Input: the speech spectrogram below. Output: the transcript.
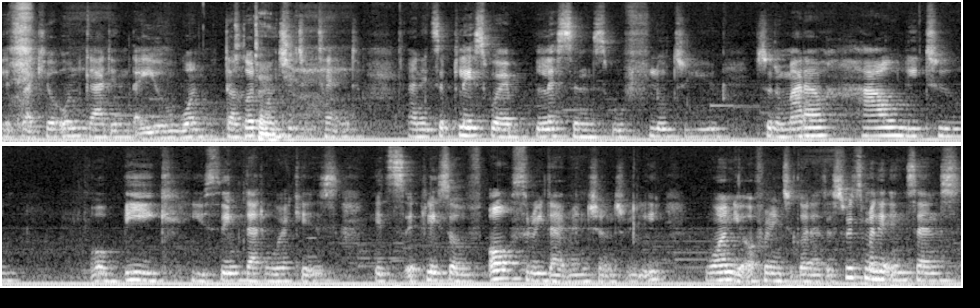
it's like your own garden that you want that God tend. wants you to tend. And it's a place where blessings will flow to you. So no matter how little or big you think that work is, it's a place of all three dimensions really. One, you're offering to God as a sweet smelling incense,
